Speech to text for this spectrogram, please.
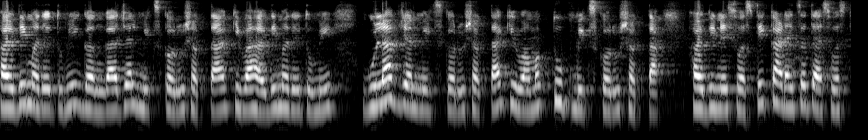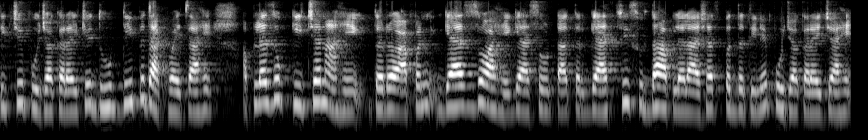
हळदीमध्ये तुम्ही गंगाजल मिक्स करू शकता किंवा हळदीमध्ये तुम्ही गुलाबजल मिक्स करू शकता किंवा मग तूप मिक्स करू शकता. हळदीने स्वस्तिक काढायचं त्या स्वस्तिकची पूजा करायची धूप दीप दाखवायचा आहे. आपला जो किचन आहे तर आपण गॅस जो आहे गॅस ओटा तर गॅसची सुद्धा आपल्याला अशाच पद्धतीने पूजा करायची आहे.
